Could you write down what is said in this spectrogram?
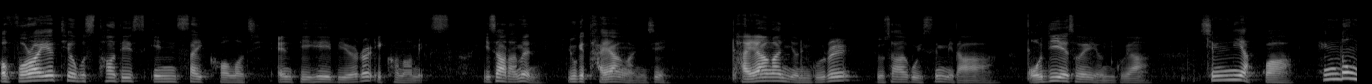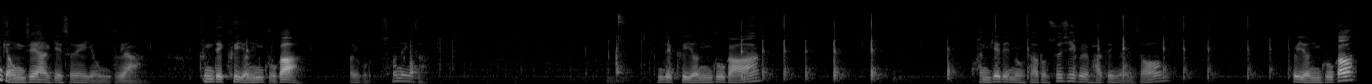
A variety of studies in psychology and behavioral economics. 이 사람은 이게 다양한이지. 다양한 연구를 묘사하고 있습니다. 어디에서의 연구야? 심리학과 행동경제학에서의 연구야. 근데 그 연구가 아이고 선행사. 근데 그 연구가 관계대명사로 수식을 받으면서 그 연구가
